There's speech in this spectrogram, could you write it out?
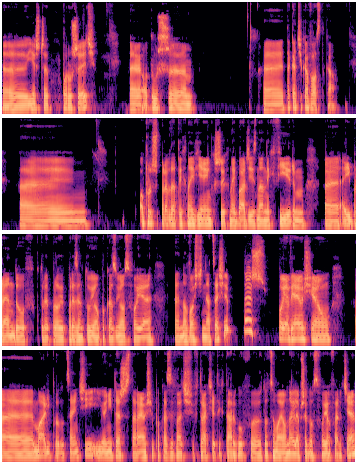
e, jeszcze poruszyć. Otóż taka ciekawostka. Oprócz prawda, tych największych, najbardziej znanych firm, A-brandów, które prezentują, pokazują swoje nowości na CESie, też pojawiają się e, mali producenci i oni też starają się pokazywać w trakcie tych targów e, to, co mają najlepszego w swojej ofercie.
